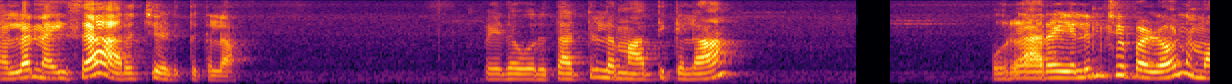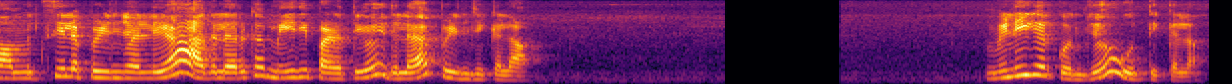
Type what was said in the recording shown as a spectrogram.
நல்லா நைஸாக அரைச்சி எடுத்துக்கலாம். இப்போ இதை ஒரு தட்டில் மாற்றிக்கலாம் ஒரு அரை எலுமிச்சை பழம் நம்ம மிக்சியில் பிழிஞ்சோம் இல்லையா? அதில் இருக்க மீதி பழத்தையும் இதில் பிழிஞ்சிக்கலாம். வினிகர் கொஞ்சம் ஊற்றிக்கலாம்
